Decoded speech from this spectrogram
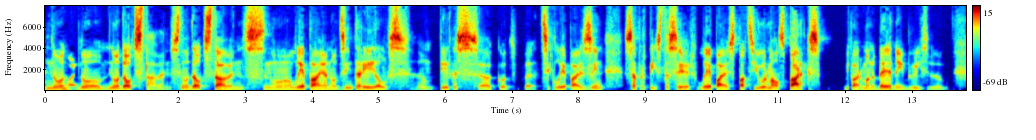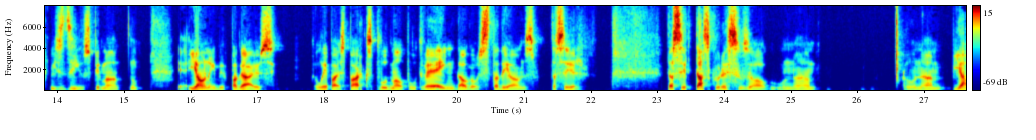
No, Vai- no, no daudzstāvenes, no daudzstāvenes, no Liepājā, no Dzintara ielas. Tie, kas kaut cik Liepājas zina, sapratīs, tas ir Liepājas pats Jūrmāls parks. Vispār mana bērnība, visu, visu dzīves pirmā nu, jaunība ir pagājusi. Liepājas parks, pludmalpūt vējiņi, Daugavas stadions. Tas ir tas, ir tas kur es uzaugu. Un, Un, um, jā,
